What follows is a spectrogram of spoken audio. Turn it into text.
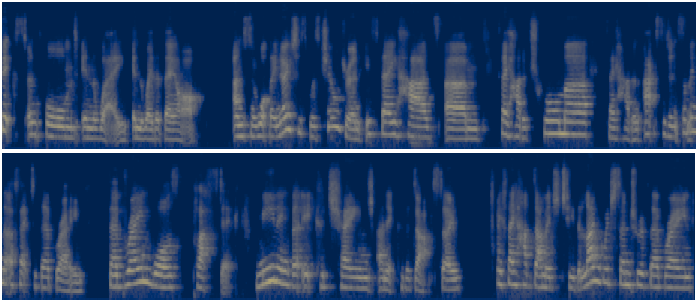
fixed and formed in the way, in the way that they are. And so what they noticed was children, if they had um, if they had a trauma, if they had an accident, something that affected their brain, their brain was plastic, meaning that it could change and it could adapt. So if they had damage to the language center of their brain,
